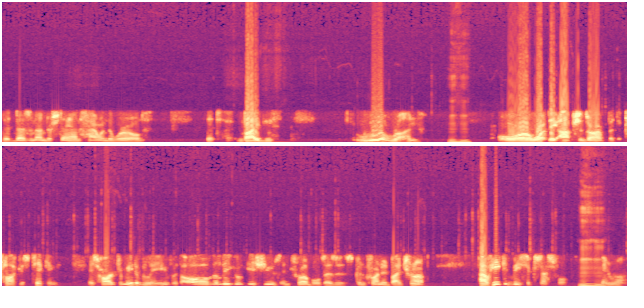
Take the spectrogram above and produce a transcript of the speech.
that doesn't understand how in the world that Biden will run mm-hmm. or what the options are, but the clock is ticking. It's hard for me to believe, with all the legal issues and troubles as is confronted by Trump, how he can be successful mm-hmm. and run.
